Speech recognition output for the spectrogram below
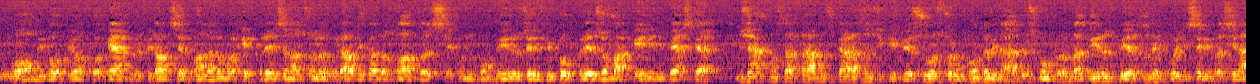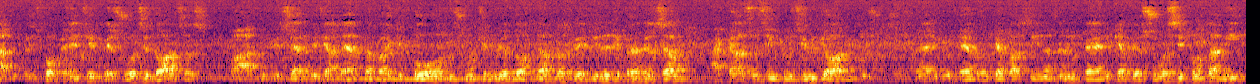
O homem morreu afogado no final de semana numa represa na zona rural de Cabas Novas. Segundo bombeiros, ele ficou preso a uma rede de pesca. Já constatados casos de que pessoas foram contaminadas com coronavírus mesmo depois de serem vacinadas, principalmente pessoas idosas. Fato que serve de alerta para que todos continuem adotando as medidas de prevenção. Há casos, inclusive, de óbitos. Médicos lembram que a vacina não impede que a pessoa se contamine,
